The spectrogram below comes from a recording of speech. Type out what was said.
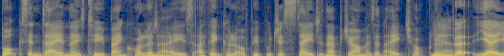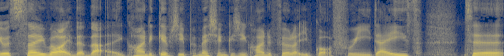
Boxing Day and those two bank holidays, mm. I think a lot of people just stayed in their pajamas and ate chocolate. Yeah. But yeah, you're so right that that it kind of gives you permission because you kind of feel like you've got three days to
